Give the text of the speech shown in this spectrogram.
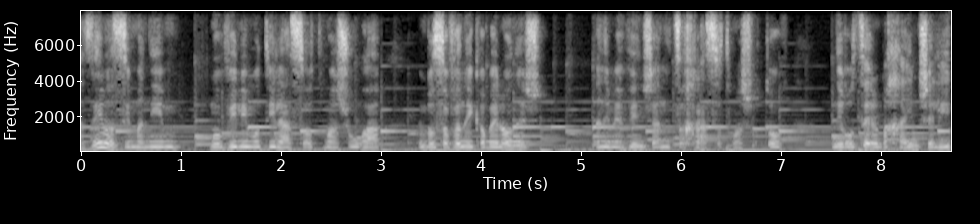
אז אם הסימנים מובילים אותי לעשות משהו רע, ובסוף אני אקבל עונש, אני מבין שאני צריך לעשות משהו טוב. אני רוצה בחיים שלי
